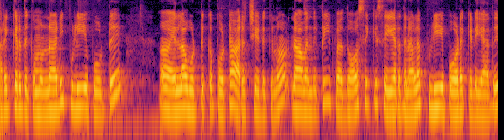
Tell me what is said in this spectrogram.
அரைக்கிறதுக்கு முன்னாடி புளியை போட்டு எல்லாம் ஒட்டுக்க போட்டு அரைச்சி எடுக்கணும். நான் வந்துட்டு இப்போ தோசைக்கு செய்கிறதுனால புளியை போட கிடையாது.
